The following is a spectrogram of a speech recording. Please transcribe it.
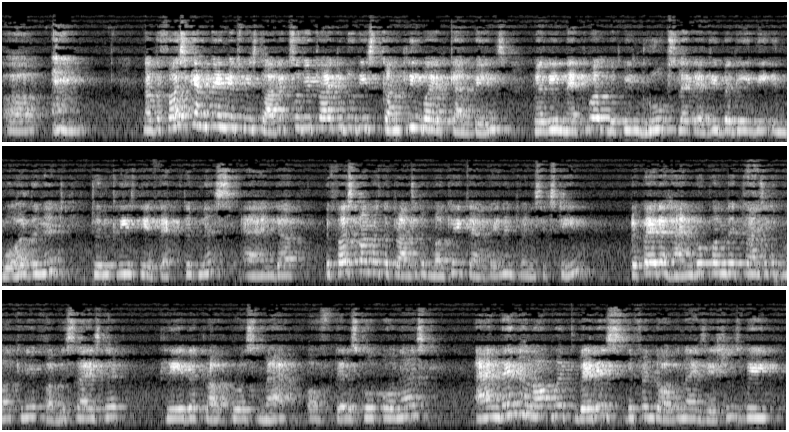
Uh, now the first campaign which we started, so we tried to do these country-wide campaigns where we network between groups, let everybody be involved in it to increase the effectiveness. And uh, the first one was the Transit of Mercury campaign in 2016. Prepared a handbook on the Transit of Mercury, publicized it, created a crowd map of telescope owners, and then along with various different organizations, we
